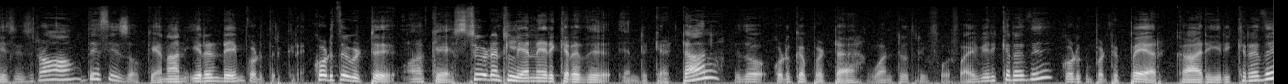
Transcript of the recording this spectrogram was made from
this is wrong this is okay நான் இரண்டையும் கொடுத்திருக்கிறேன். கொடுத்து விட்டு ஓகே ஸ்டூடெண்டில் என்ன இருக்கிறது என்று கேட்டால் இதோ கொடுக்கப்பட்ட one two three four five இருக்கிறது. கொடுக்கப்பட்ட பெயர் காரி இருக்கிறது.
